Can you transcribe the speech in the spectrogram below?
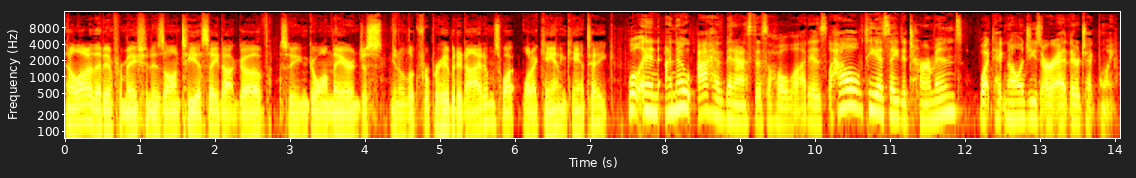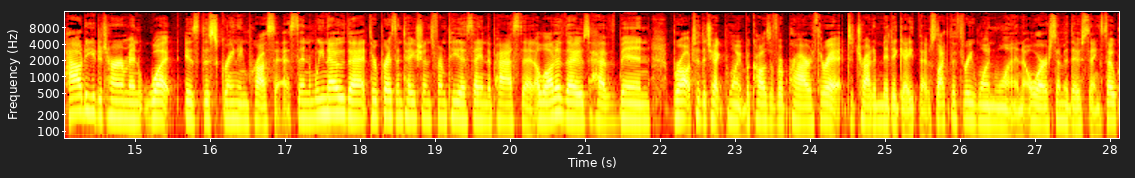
And a lot of that information is on TSA.gov, so you can go on there and just you know look for prohibited items, what what I can and can't take. Well, and I know I have been asked this a whole lot is how TSA determines what technologies are at their checkpoint. How do you determine what is the screening process? And we know that through presentations from TSA in the past that a lot of those have been brought to the checkpoint because of a prior threat to try to mitigate those, like the 311 or some of those things. So,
